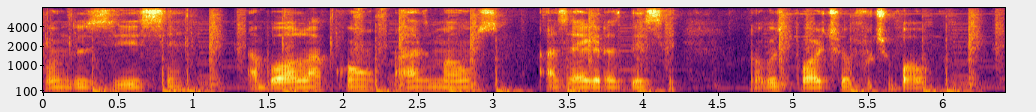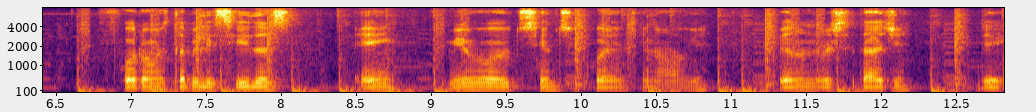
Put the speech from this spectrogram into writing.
conduzisse a bola com as mãos. As regras desse novo esporte, o futebol, foram estabelecidas em 1849 pela Universidade de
